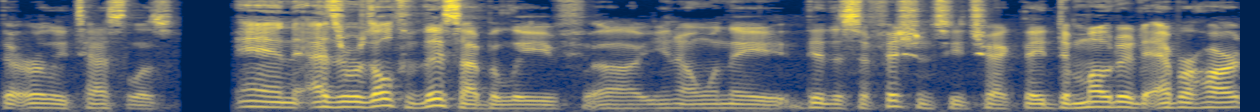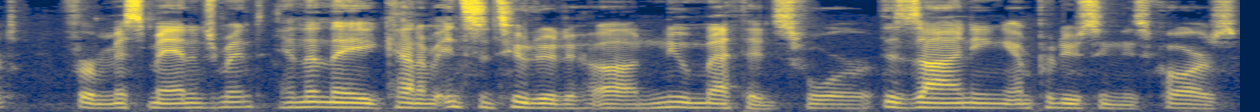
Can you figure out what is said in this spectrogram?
the early Teslas. And as a result of this, I believe, uh, you know, when they did this efficiency check, they demoted Eberhard for mismanagement, and then they kind of instituted uh, new methods for designing and producing these cars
